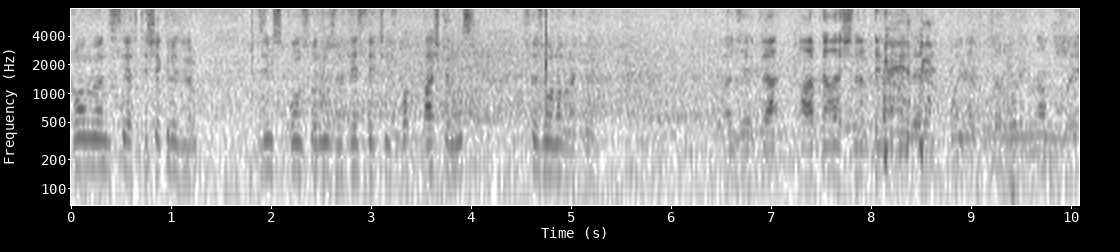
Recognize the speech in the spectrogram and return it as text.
Kron Mühendisliğe teşekkür ediyorum. Bizim sponsorumuz ve destekçimiz, başkanımız sözü ona bırakıyorum. Öncelikle arkadaşları tebrik ederim oynadıkları oyundan dolayı.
